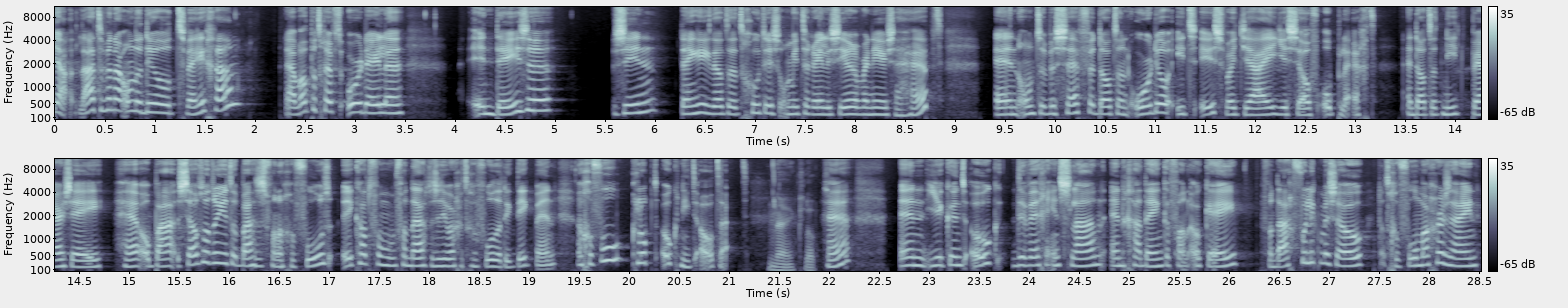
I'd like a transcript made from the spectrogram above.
Ja, laten we naar onderdeel 2 gaan. Nou, wat betreft oordelen in deze zin, denk ik dat het goed is om je te realiseren wanneer je ze hebt. En om te beseffen dat een oordeel iets is wat jij jezelf oplegt. En dat het niet per se, hè, op zelfs al doe je het op basis van een gevoel. Ik had voor vandaag dus heel erg het gevoel dat ik dik ben. Een gevoel klopt ook niet altijd. Nee, klopt. Hè? En je kunt ook de weg inslaan en gaan denken van... oké, vandaag voel ik me zo, dat gevoel mag er zijn.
